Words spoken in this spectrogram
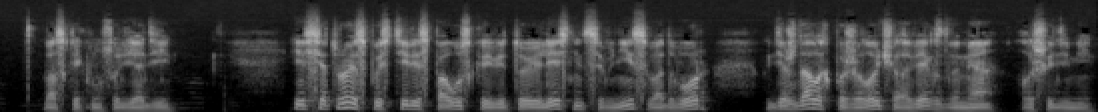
— воскликнул судья Ди. И все трое спустились по узкой витой лестнице вниз во двор, где ждал их пожилой человек с двумя лошадьми.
